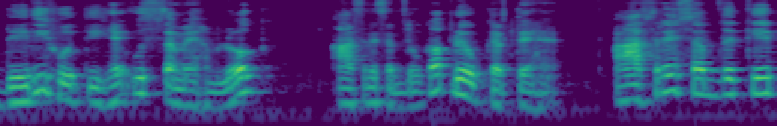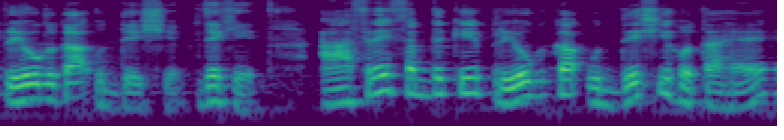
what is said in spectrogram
देरी होती है, उस समय हम लोग आश्रय शब्दों का प्रयोग करते हैं। आश्रय शब्द के प्रयोग का उद्देश्य, देखिए आश्रय शब्द के प्रयोग का उद्देश्य होता है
